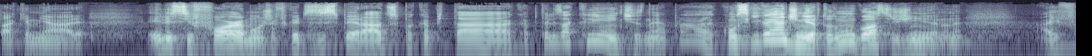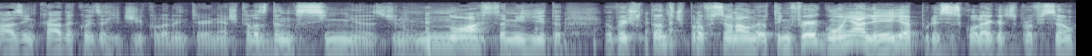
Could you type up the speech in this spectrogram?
tá? que é a minha área eles se formam, já ficam desesperados para captar, capitalizar clientes, né? Para conseguir ganhar dinheiro. Todo mundo gosta de dinheiro, né? Aí fazem cada coisa ridícula na internet, aquelas dancinhas de nossa, me irrita. Eu vejo tanto de profissional, eu tenho vergonha alheia por esses colegas de profissão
